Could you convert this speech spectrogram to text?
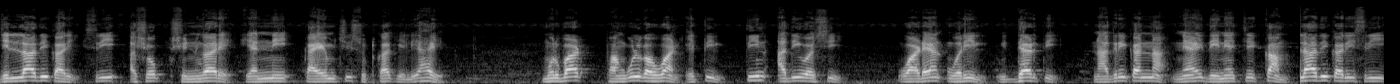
जिल्हाधिकारी श्री अशोक शिंगारे यांनी कायमची सुटका केली आहे. मुरबाड फांगुल गव्हाण येथील तीन आदिवासी वाड्यांवरील विद्यार्थी नागरिकांना न्याय देण्याचे काम जिल्हाधिकारी श्री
